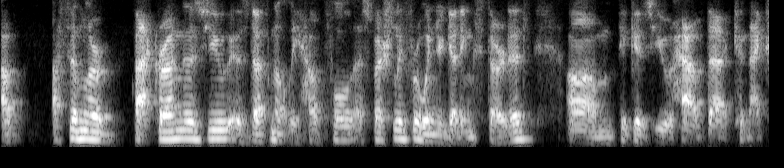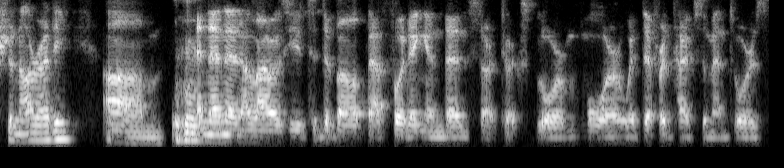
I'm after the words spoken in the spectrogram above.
a, a similar background as you is definitely helpful, especially for when you're getting started, um, because you have that connection already. Um, mm-hmm. And then it allows you to develop that footing and then start to explore more with different types of mentors,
